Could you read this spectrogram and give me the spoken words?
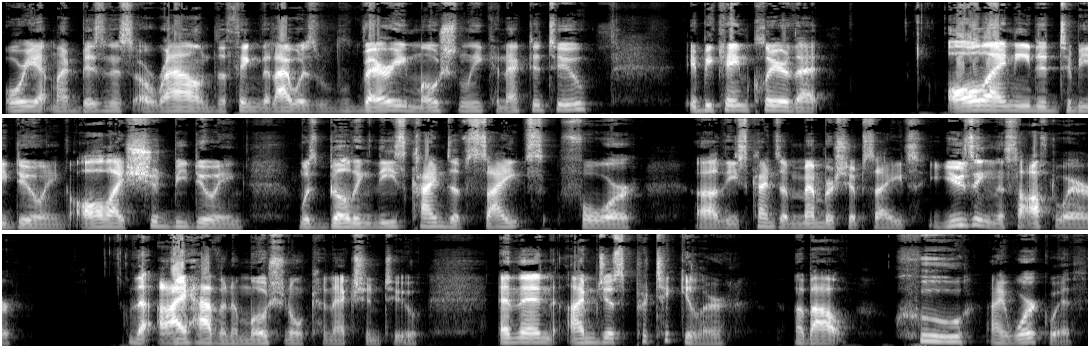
orient my business around the thing that I was very emotionally connected to, it became clear that all I needed to be doing, all I should be doing was building these kinds of sites for uh, these kinds of membership sites using the software that I have an emotional connection to. And then I'm just particular about who I work with.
